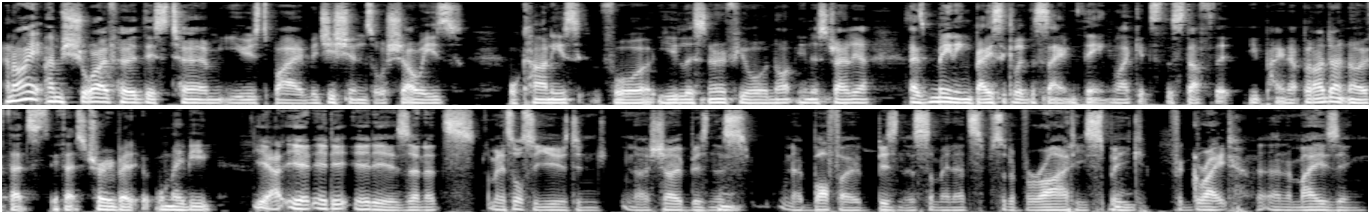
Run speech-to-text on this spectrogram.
and I, I'm sure I've heard this term used by magicians or showies or carnies for you listener if you're not in Australia as meaning basically the same thing. Like it's the stuff that you paint up. But I don't know if that's, if that's true, but, or maybe, Yeah, it, it it is, and it's. I mean, it's also used in you know show business, hmm. You know, boffo business. I mean, it's sort of variety speak mm. for great and amazing.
